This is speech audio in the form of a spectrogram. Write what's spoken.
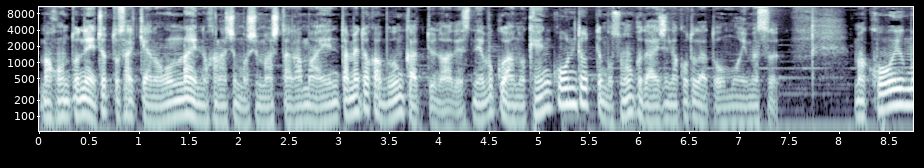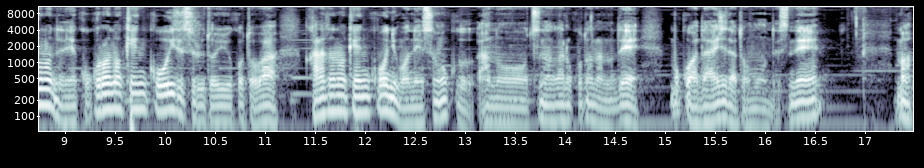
まあ本当ね、ちょっとさっきあのオンラインの話もしましたが、まあエンタメとか文化っていうのはですね、僕はあの健康にとってもすごく大事なことだと思います。まあ、こういうものでね、心の健康を維持するということは、体の健康にもね、すごく、あの、つながることなので、僕は大事だと思うんですね。まあ、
